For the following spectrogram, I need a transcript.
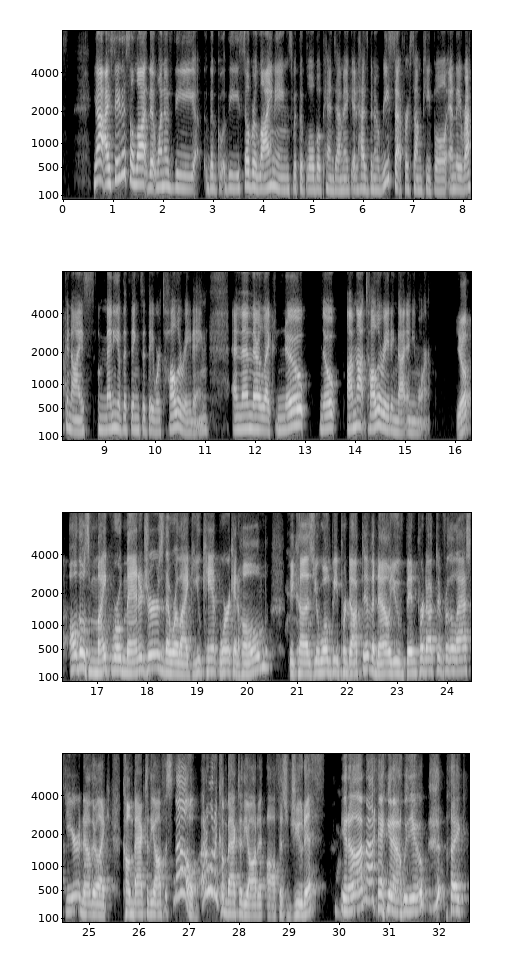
Yeah, I say this a lot that one of the the the silver linings with the global pandemic, it has been a reset for some people and they recognize many of the things that they were tolerating and then they're like, nope, nope, I'm not tolerating that anymore. Yep. All those micromanagers that were like, you can't work at home because you won't be productive. And now you've been productive for the last year. And now they're like, come back to the office. No, I don't want to come back to the office, Judith. You know, I'm not hanging out with you. like,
